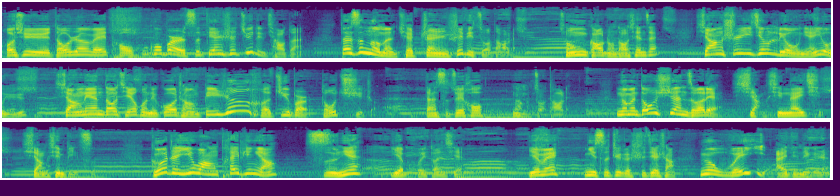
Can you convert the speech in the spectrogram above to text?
或许都认为偷户口本是电视剧的桥段，但是我们却真实的做到了。从高中到现在。”相识已经六年有余，相恋到结婚的过程比任何剧本都曲折，但是最后我们做到了，我们都选择了相信爱情，相信彼此，隔着一汪太平洋，思念也不会断线，因为你是这个世界上我唯一爱的那个人，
